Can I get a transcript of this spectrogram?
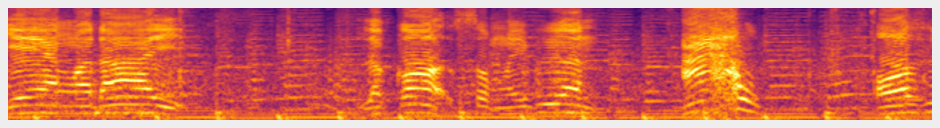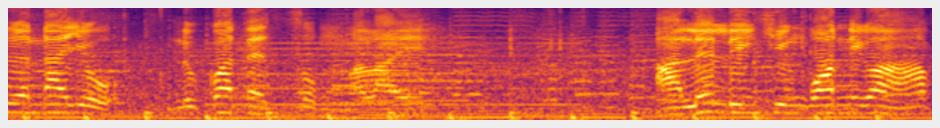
แย่งมาได้ แล้วก็ส่งให้เพื่อน อ้าว อ๋อเพื่อนได้อยู่นึกว่าแต่ส่งอะไร อ่าเล่นลิงชิงบอลดีกว่าครับ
